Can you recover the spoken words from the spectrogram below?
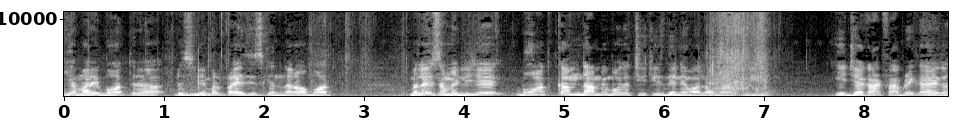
ये हमारे बहुत रिजनेबल प्राइजेस के अंदर और बहुत मतलब ये समझ लीजिए बहुत कम दाम में बहुत अच्छी चीज़ देने वाला हूँ मैं आपको ये। ये जैकार्ड फैब्रिक आएगा।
